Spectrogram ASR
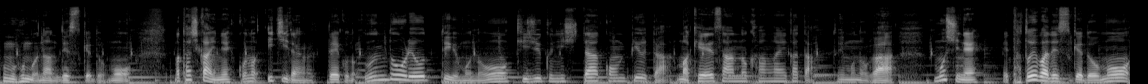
ふむふむなんですけども、まあ、確かにね、この位置ではなくて、この運動量っていうものを基軸にしたコンピューター、まあ、計算の考え方というものが、もしね、例えばですけども、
